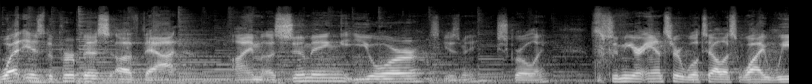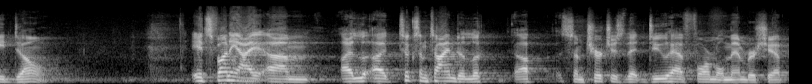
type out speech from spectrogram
What is the purpose of that? I'm assuming your, excuse me, scrolling, assuming your answer will tell us why we don't. It's funny, I, um, I, I took some time to look up some churches that do have formal membership.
